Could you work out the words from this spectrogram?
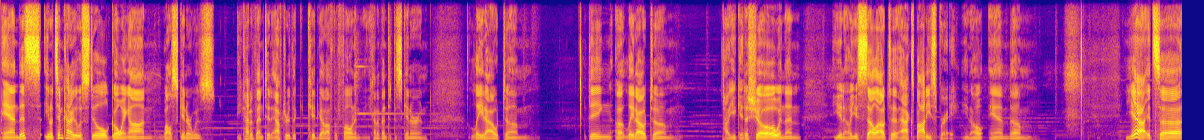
and this, you know, Tim kind of was still going on while Skinner was. He kind of vented after the kid got off the phone, and he kind of vented to Skinner and laid out, um, ding, uh, laid out um, how you get a show, and then you know you sell out to Axe body spray, you know, and um, yeah, it's uh,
